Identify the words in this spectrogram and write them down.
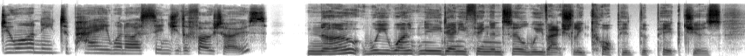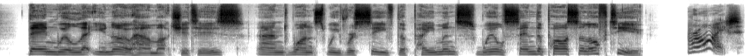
do I need to pay when I send you the photos? No, we won't need anything until we've actually copied the pictures. Then we'll let you know how much it is, and once we've received the payments, we'll send the parcel off to you. Right.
